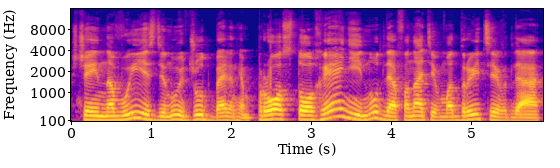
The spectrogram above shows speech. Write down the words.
ще й на виїзді. Ну і Джуд Белінгем просто геній. Ну для фанатів мадридців, для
